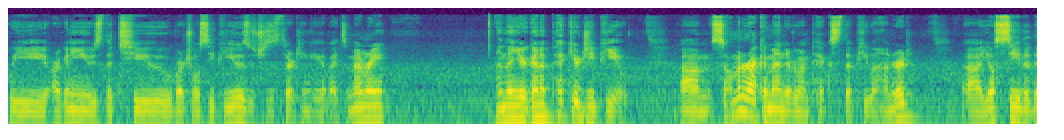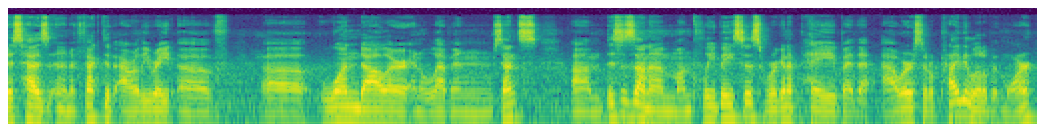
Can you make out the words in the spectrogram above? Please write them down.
we are going to use the two virtual CPUs, which is 13 gigabytes of memory. And then you're going to pick your GPU. Um, so I'm going to recommend everyone picks the P100. Uh, you'll see that this has an effective hourly rate of uh, $1.11. Um, this is on a monthly basis. We're going to pay by the hour, so it'll probably be a little bit more.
